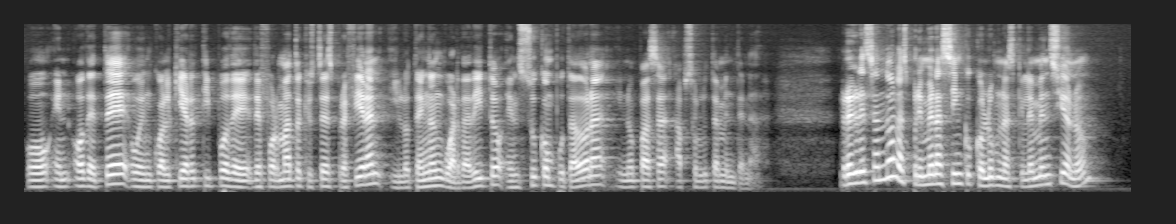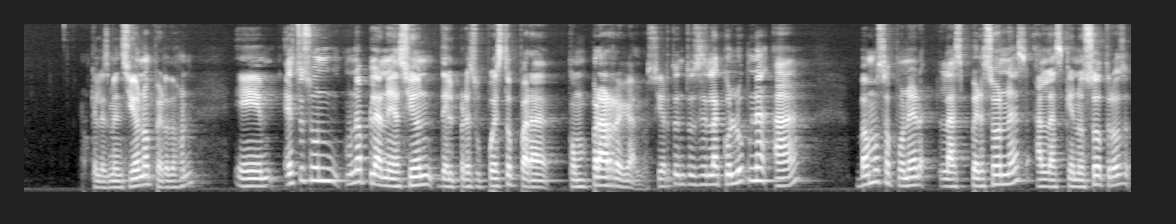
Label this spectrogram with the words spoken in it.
o en ODT o en cualquier tipo de, de formato que ustedes prefieran y lo tengan guardadito en su computadora y no pasa absolutamente nada. Regresando a las primeras cinco columnas que le menciono, que les menciono, perdón, Em, esto es una planeación del presupuesto para comprar regalos, ¿cierto? Entonces, la columna A, vamos a poner las personas a las que nosotros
